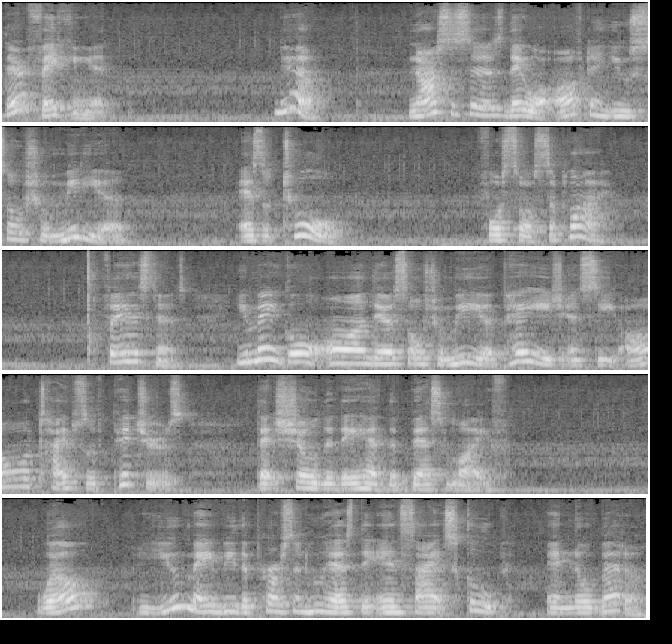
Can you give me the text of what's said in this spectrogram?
they're faking it. Yeah, narcissists, they will often use social media as a tool for source supply. For instance, you may go on their social media page and see all types of pictures that show that they have the best life. Well, you may be the person who has the inside scoop and know better.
